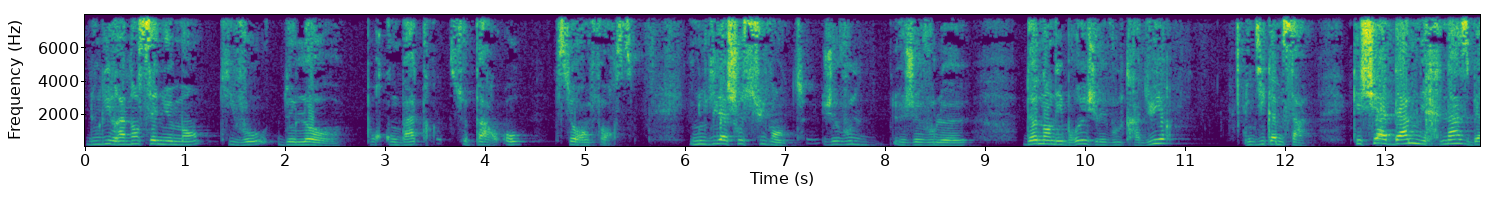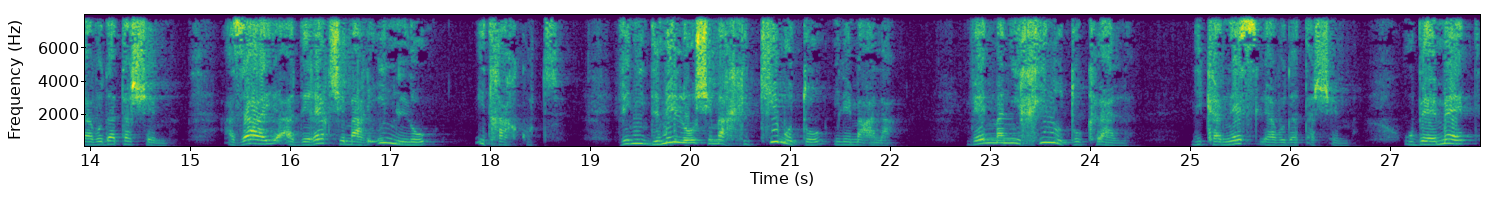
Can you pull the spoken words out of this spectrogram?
nous livre un enseignement qui vaut de l'or pour combattre ce paro qui se renforce. Il nous dit la chose suivante. Je vous, le donne en hébreu, je vais vous le traduire. Il dit comme ça. Adam nichnas be'avodat Hashem. Azai aderer shemar'in lo itrarkut. ונדמה לו שמרחיקים אותו מלמעלה, ואין מניחין אותו כלל להיכנס לעבודת השם. ובאמת,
